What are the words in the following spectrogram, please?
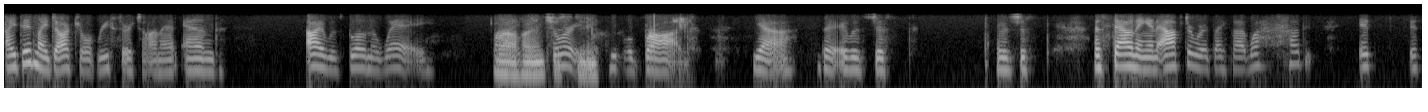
I did my doctoral research on it, and I was blown away by Wow, how stories that people brought yeah, the, it was just it was just astounding. And afterwards, I thought, well, how did it's it's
